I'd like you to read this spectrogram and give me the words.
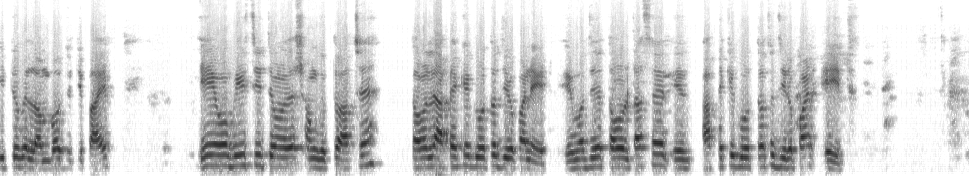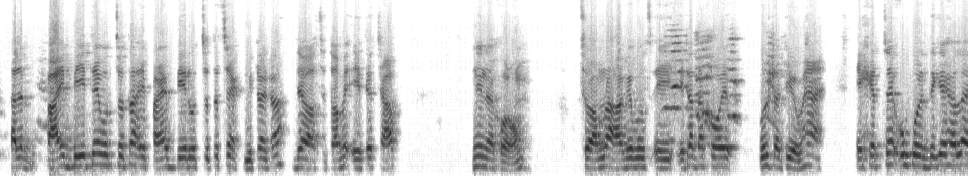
ইউটিউবের লম্ব দুটি পাইপ। এ ও বি চিত্র অনুযায়ী সংযুক্ত আছে। তাহলে আপেক্ষিক গুরুত্ব জিরো পয়েন্ট এইট এর মধ্যে তরলটা আছে আপেক্ষিক গুরুত্ব হচ্ছে জিরো পয়েন্ট এইট তাহলে পাইপ বি তে উচ্চতা, এই পাইপ বি এর উচ্চতা হচ্ছে এক মিটার, এটা দেওয়া আছে। তবে এতে চাপ নির্ণয় করো। তো আমরা আগে বলছি, এই, এটা দেখো উল্টা হবে হ্যাঁ? এক্ষেত্রে উপরের দিকে হলে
